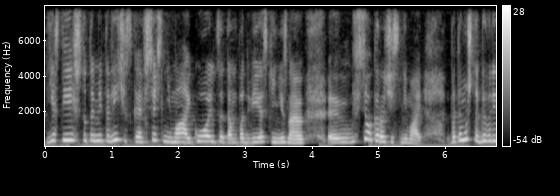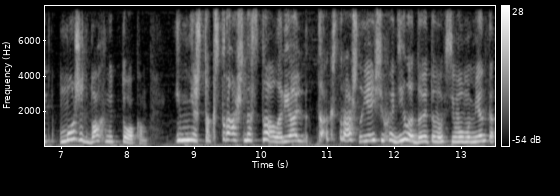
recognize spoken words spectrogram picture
если есть что-то металлическое, все снимай, кольца, там, подвески, не знаю, э, все, короче, снимай потому что, говорит, может бахнуть током. И мне ж так страшно стало, реально так страшно. Я еще ходила до этого всего момента,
